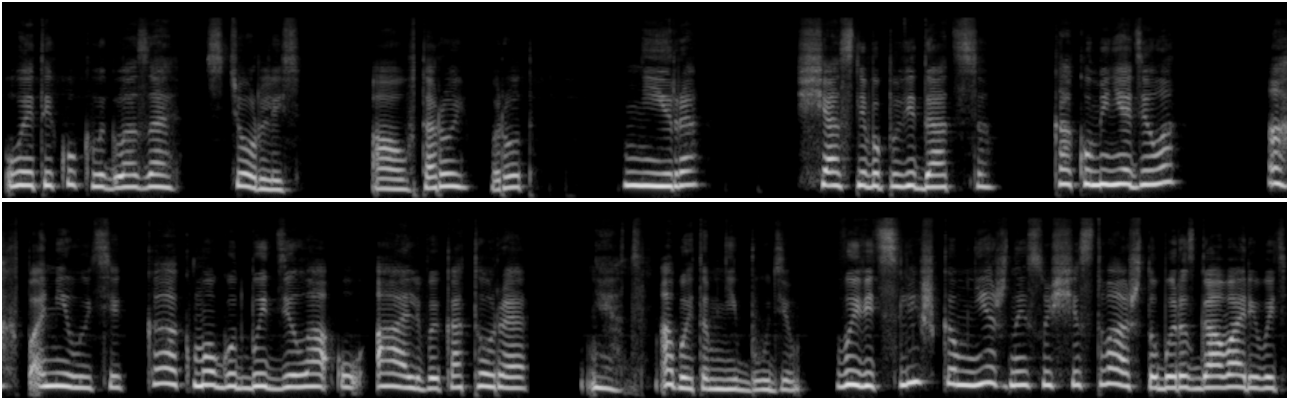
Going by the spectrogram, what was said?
У этой куклы глаза стерлись, а у второй рот. Нира, счастливо повидаться. Как у меня дела? Ах, помилуйте, как могут быть дела у Альвы, которая... Нет, об этом не будем. Вы ведь слишком нежные существа, чтобы разговаривать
